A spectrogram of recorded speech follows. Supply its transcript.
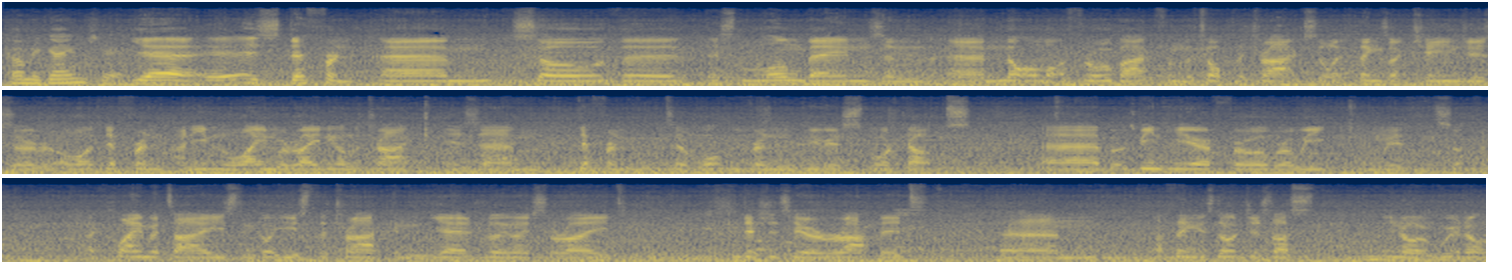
Commonwealth Games here. Yeah, it is different. Um, so the it's long bends and um, not a lot of throwback from the top of the track. So like things like changes are a lot different, and even the line we're riding on the track is um, different to what we've ridden in previous World Cups. Uh, but we've been here for over a week and we've sort of acclimatised and got used to the track. And yeah, it's really nice to ride. Conditions here are rapid. Um, I think it's not just us. You know, we're not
